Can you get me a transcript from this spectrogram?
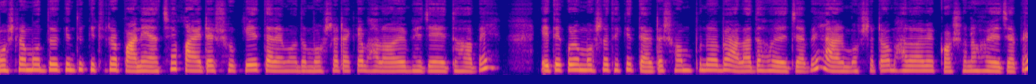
মশলার মধ্যেও কিন্তু কিছুটা পানি আছে। পানিটা শুকিয়ে তেলের মধ্যে মশলাটাকে ভালোভাবে ভেজে নিতে হবে। এতে করে মশলা থেকে তেলটা সম্পূর্ণভাবে আলাদা হয়ে যাবে আর মশলাটাও ভালোভাবে কষানো হয়ে যাবে।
